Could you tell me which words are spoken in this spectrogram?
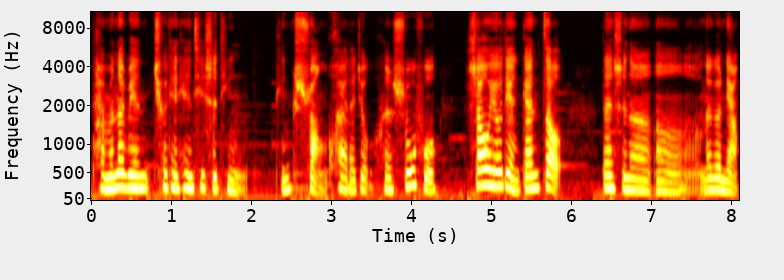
他们那边秋天天气是挺挺爽快的，就很舒服，稍微有点干燥，但是呢，嗯、那个凉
